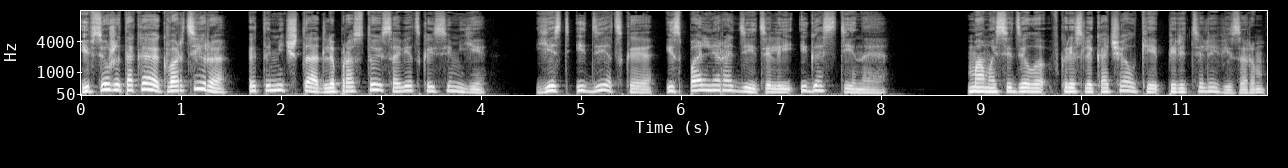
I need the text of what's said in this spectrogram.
И все же такая квартира — это мечта для простой советской семьи. Есть и детская, и спальня родителей, и гостиная. Мама сидела в кресле качалки перед телевизором,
